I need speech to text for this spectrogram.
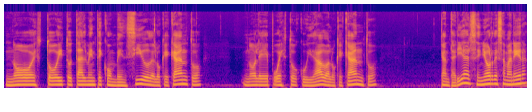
no estoy totalmente convencido de lo que canto? ¿No le he puesto cuidado a lo que canto? ¿Cantaría el Señor de esa manera?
